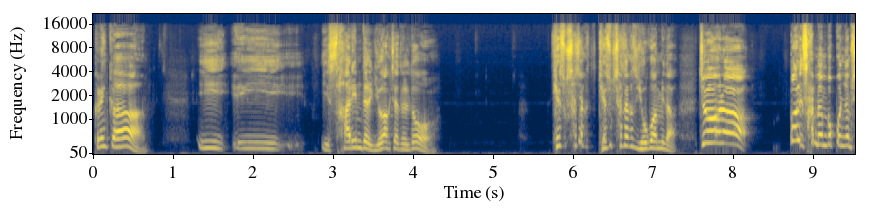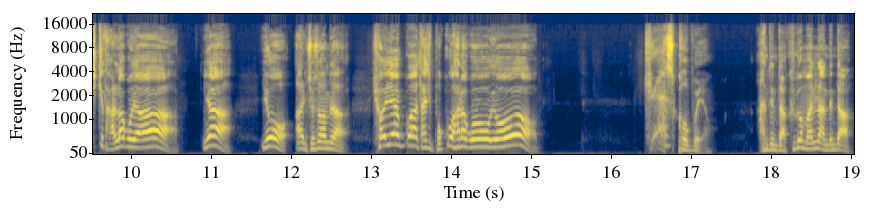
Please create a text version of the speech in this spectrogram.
그러니까 이, 이, 이 살인들 유학자들도 계속 찾아 계속 찾아가서 요구합니다. 전하, 빨리 사면복권 좀 시켜 달라고야. 야, 요, 아니 죄송합니다. 혈량과 다시 복구하라고요. 계속 거부해요. 안 된다. 그것만은 안 된다.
